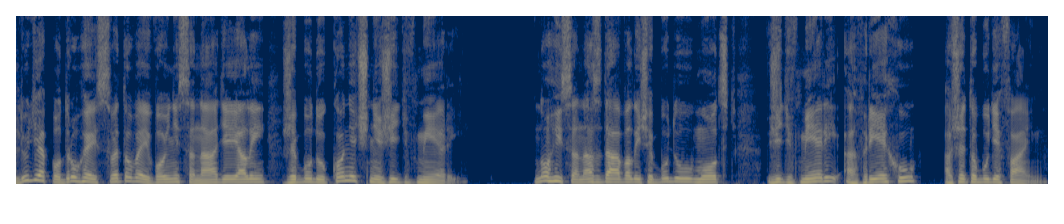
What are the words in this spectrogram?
Ľudia po druhej svetovej vojne sa nádejali, že budú konečne žiť v miery. Mnohí sa nazdávali, že budú môcť žiť v miery a v riechu a že to bude fajn.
